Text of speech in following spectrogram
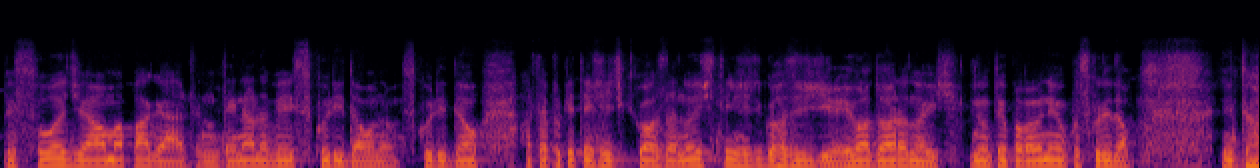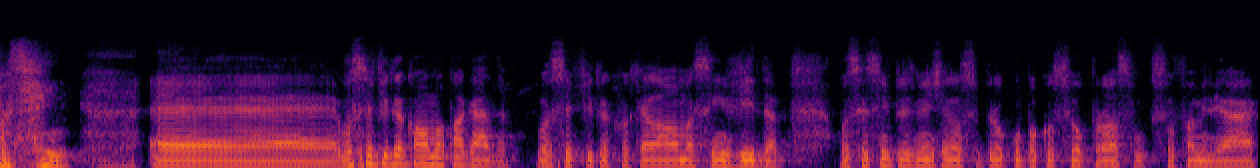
Pessoa de alma apagada, não tem nada a ver escuridão, não. Escuridão, até porque tem gente que gosta da noite tem gente que gosta de dia. Eu adoro a noite e não tenho problema nenhum com escuridão. Então, assim é, você fica com a alma apagada, você fica com aquela alma sem vida, você simplesmente não se preocupa com o seu próximo, com o seu familiar,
